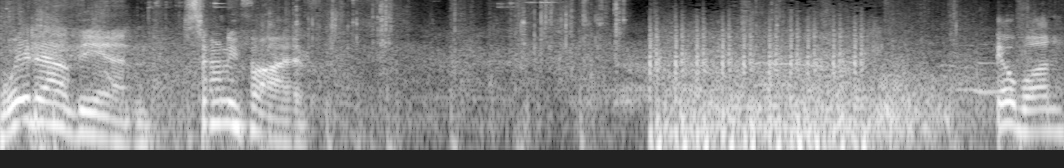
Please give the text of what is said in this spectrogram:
Way down at the end. 75. Kill one.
